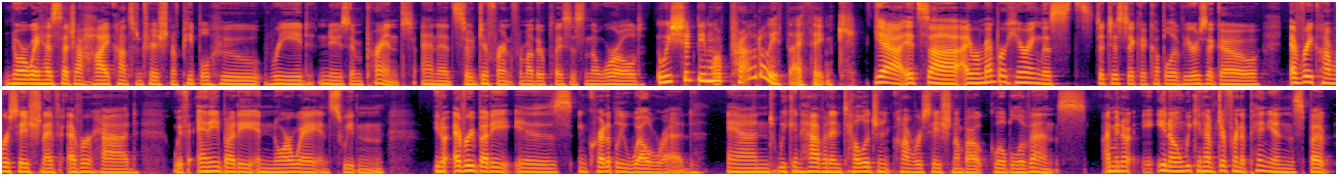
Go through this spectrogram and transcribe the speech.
Norway has such a high concentration of people who read news in print, and it's so different from other places in the world. We should be more proud of it, I think. Yeah, it's. Uh, I remember hearing this statistic a couple of years ago. Every conversation I've ever had with anybody in Norway and Sweden, you know, everybody is incredibly well read and we can have an intelligent conversation about global events. I mean, uh, you know, we can have different opinions, but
